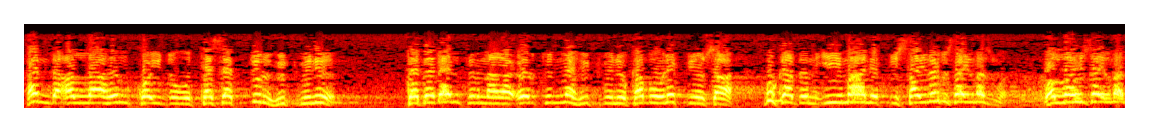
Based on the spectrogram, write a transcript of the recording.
hem de Allah'ın koyduğu tesettür hükmünü, tepeden tırnağa örtünme hükmünü kabul etmiyorsa, bu kadın iman etmiş sayılır mı sayılmaz mı? Vallahi sayılmaz.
